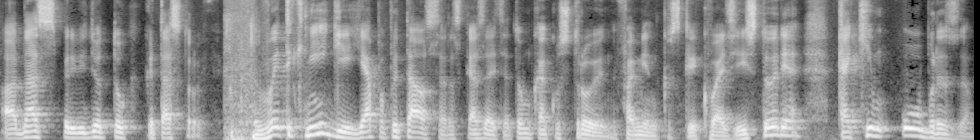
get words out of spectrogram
а, нас приведет только к катастрофе. В этой книге я попытался рассказать о том, как устроена фоменковская квазиистория, каким образом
